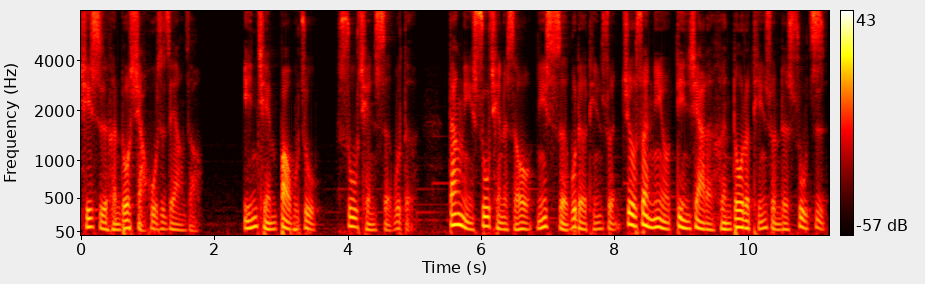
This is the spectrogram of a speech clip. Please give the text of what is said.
其实很多小户是这样子哦，赢钱抱不住，输钱舍不得。当你输钱的时候，你舍不得停损，就算你有定下了很多的停损的数字、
